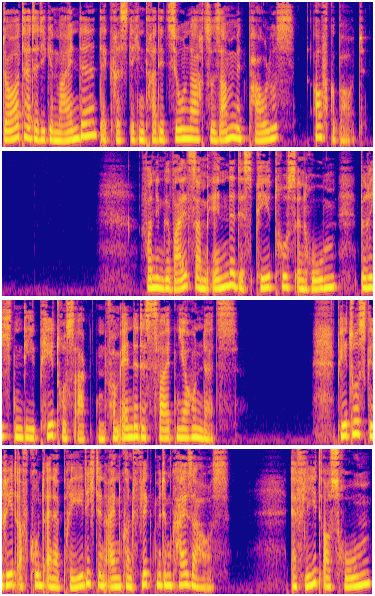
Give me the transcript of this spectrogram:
Dort hat er die Gemeinde, der christlichen Tradition nach zusammen mit Paulus, aufgebaut. Von dem gewaltsamen Ende des Petrus in Rom berichten die Petrusakten vom Ende des zweiten Jahrhunderts. Petrus gerät aufgrund einer Predigt in einen Konflikt mit dem Kaiserhaus. Er flieht aus Rom,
